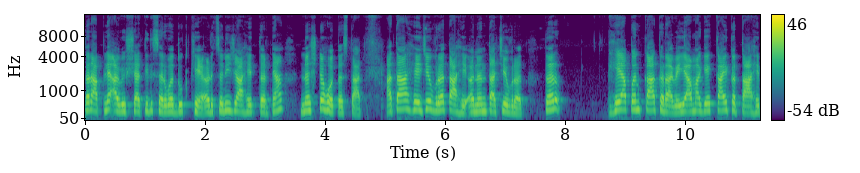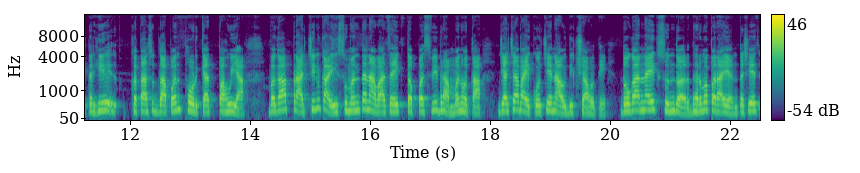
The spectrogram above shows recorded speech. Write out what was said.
तर आपल्या आयुष्यातील सर्व दुःखे अडचणी ज्या आहेत तर त्या नष्ट होत असतात. आता हे जे व्रत आहे अनंताचे व्रत तर हे आपण का करावे? यामागे काय कथा आहे? तर ही कथासुद्धा आपण थोडक्यात पाहूया. बघा प्राचीन काळी सुमंत नावाचा एक तपस्वी ब्राह्मण होता ज्याच्या बायकोचे नाव दीक्षा होते. दोघांना एक सुंदर धर्मपरायण तसेच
